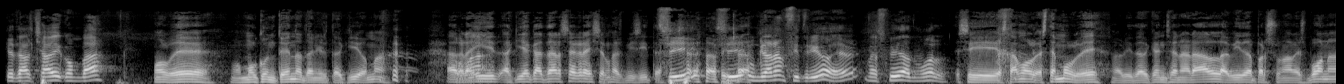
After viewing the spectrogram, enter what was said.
Què tal, Xavi, com va? Molt bé, molt, molt content de tenir-te aquí, home. Agraït. Aquí a Qatar s'agraeixen les visites. Sí, sí, un gran anfitrió, eh? M'has cuidat molt. Sí, està molt bé, estem molt bé. La veritat que en general la vida personal és bona,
